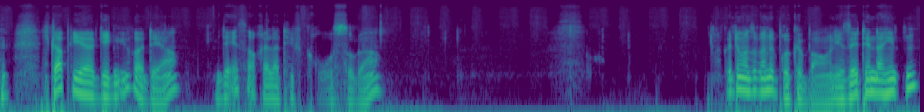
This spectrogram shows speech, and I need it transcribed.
ich glaube hier gegenüber der, der ist auch relativ groß sogar. Da könnte man sogar eine Brücke bauen. Ihr seht den da hinten?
